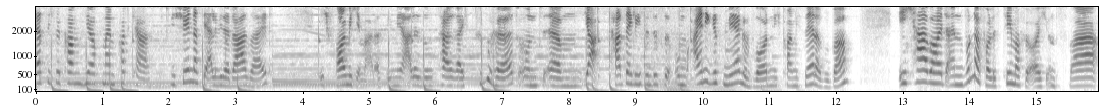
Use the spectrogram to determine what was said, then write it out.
herzlich willkommen hier auf meinem Podcast. Wie schön, dass ihr alle wieder da seid. Ich freue mich immer, dass ihr mir alle so zahlreich zuhört und ähm, ja, tatsächlich sind es um einiges mehr geworden. Ich freue mich sehr darüber. Ich habe heute ein wundervolles Thema für euch und zwar,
